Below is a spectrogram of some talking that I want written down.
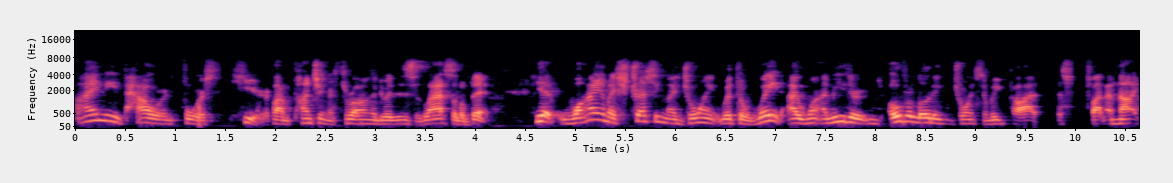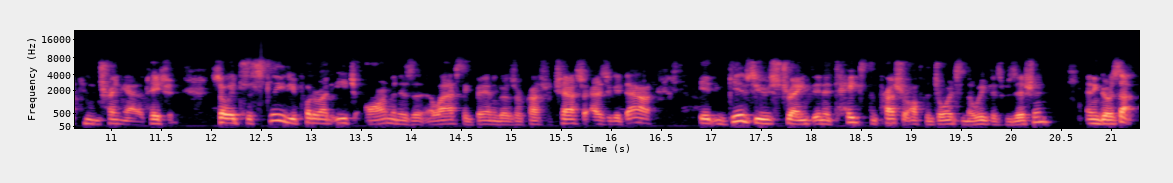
I need power and force here. If I'm punching or throwing and doing this is last little bit. Yet, why am I stressing my joint with the weight I want? I'm either overloading joints in weak spot. I'm not getting training adaptation. So it's a sleeve you put around each arm and is an elastic band and goes across your chest. So as you get down, it gives you strength and it takes the pressure off the joints in the weakest position and it goes up.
